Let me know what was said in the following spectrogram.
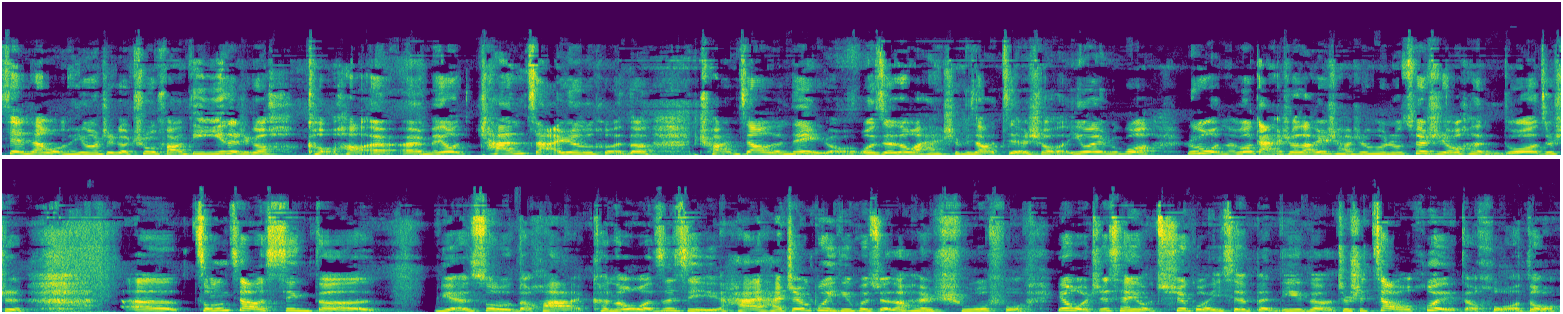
现在我们用这个住房第一的这个口号，而而没有掺杂任何的传教的内容，我觉得我还是比较接受的，因为如果如果我能够感受到日常生活中确实有很多就是呃宗教性的。元素的话，可能我自己还还真不一定会觉得很舒服，因为我之前有去过一些本地的，就是教会的活动，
